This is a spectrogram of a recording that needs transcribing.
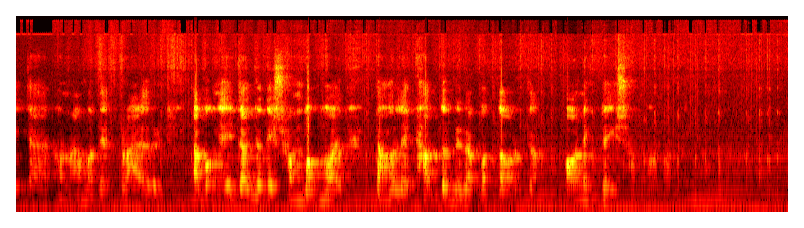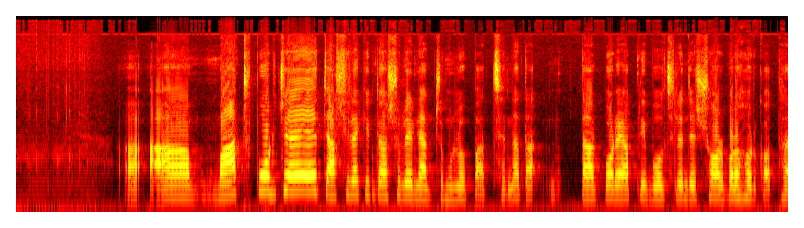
এটা এখন আমাদের প্রায়োরিটি এবং এটা যদি সম্ভব হয়, তাহলে খাদ্য নিরাপত্তা অর্জন অনেকটাই সম্ভব। মাঠ পর্যায়ে চাষিরা কিন্তু আসলে ন্যায্য মূল্য পাচ্ছে না। তারপরে আপনি বলছিলেন যে সরবরাহর কথা।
